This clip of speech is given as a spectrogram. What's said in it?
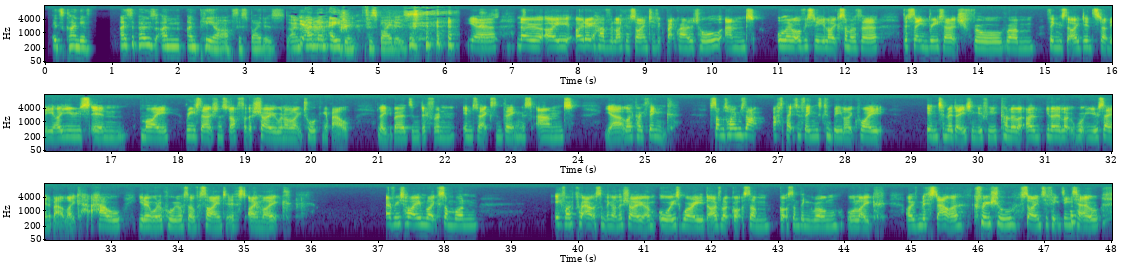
it's kind of i suppose i'm i'm pr for spiders. I'm, I'm an agent for spiders. Yeah. No i i don't have like a scientific background at all. And although obviously like some of the the same research for um things that i did study i use in my research and stuff for the show when i'm like talking about ladybirds and different insects and things. And yeah like i think sometimes that aspect of things can be like quite intimidating if you kind of like I, you know like what you're saying about like how you don't want to call yourself a scientist. I'm like every time like someone if i put out something on the show i'm always worried that i've like got some got something wrong or like i've missed out a crucial scientific detail.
